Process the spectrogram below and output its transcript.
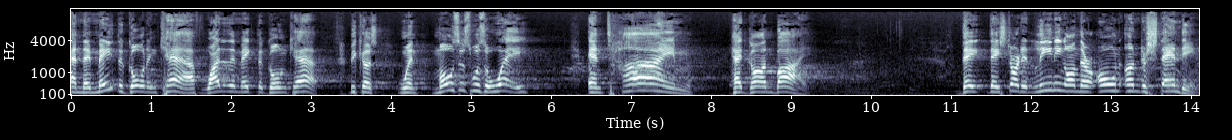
And they made the golden calf. Why did they make the golden calf? Because when Moses was away and time had gone by, they, they started leaning on their own understanding.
